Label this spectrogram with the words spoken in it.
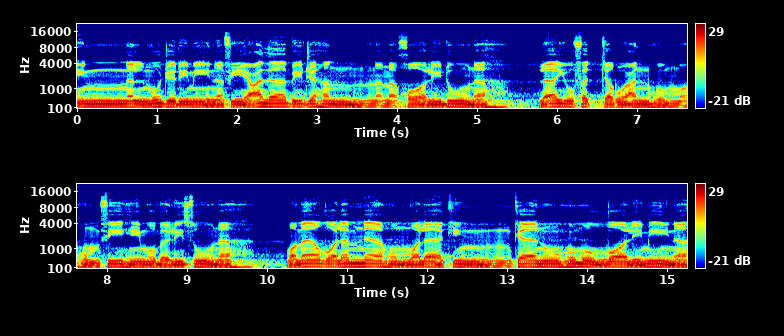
إن المجرمين في عذاب جهنم خالدونه لا يفتر عنهم وهم فيه مبلسونه. وما ظلمناهم ولكن كانوا هم الظالمين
